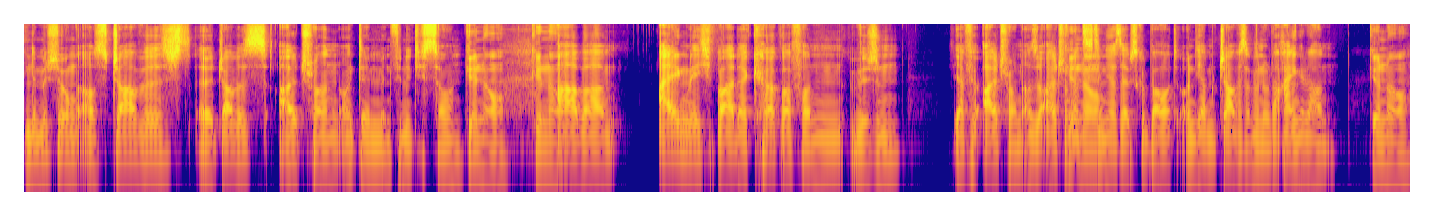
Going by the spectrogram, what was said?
eine Mischung aus Jarvis, äh, Jarvis, Ultron und dem Infinity Stone. Genau, genau. Aber eigentlich war der Körper von Vision ja für Ultron. Also Ultron hat Genau. sich den ja selbst gebaut und die haben Jarvis einfach nur da reingeladen. Genau.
